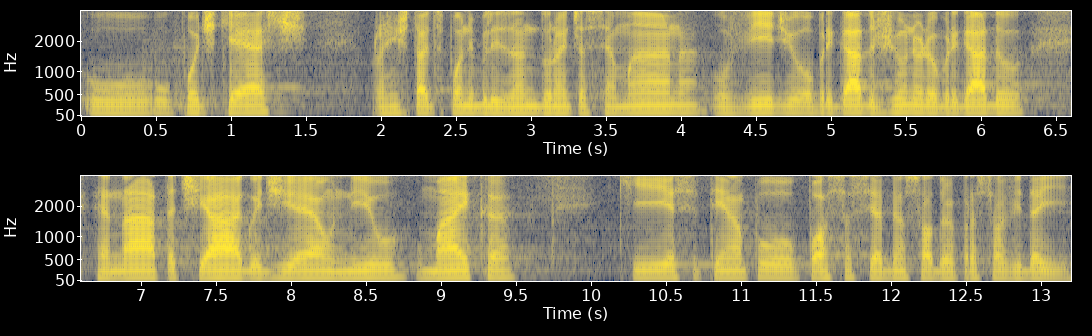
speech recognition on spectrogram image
o, o podcast para a gente estar tá disponibilizando durante a semana o vídeo. Obrigado, Júnior. Obrigado, Renata, Tiago, Ediel, Nil, Maica. Que esse tempo possa ser abençoador para a sua vida aí.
